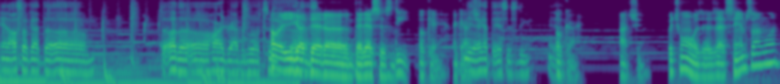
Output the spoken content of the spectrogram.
and also got the, um, the other uh, hard drive as well too. Oh, you got that uh that SSD. Okay, I got Yeah, you. I got the SSD. Yeah. Okay, got you. Which one was it? Is that Samsung one?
